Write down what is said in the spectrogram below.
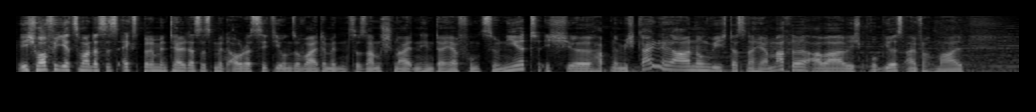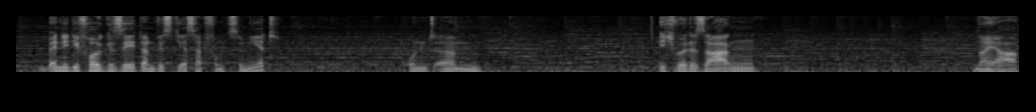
Ich hoffe jetzt mal, dass es experimentell, dass es mit Outer City und so weiter mit dem Zusammenschneiden hinterher funktioniert. Ich äh, habe nämlich keine Ahnung, wie ich das nachher mache, aber ich probiere es einfach mal. Wenn ihr die Folge seht, dann wisst ihr, es hat funktioniert. Und, ähm, ich würde sagen, naja,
